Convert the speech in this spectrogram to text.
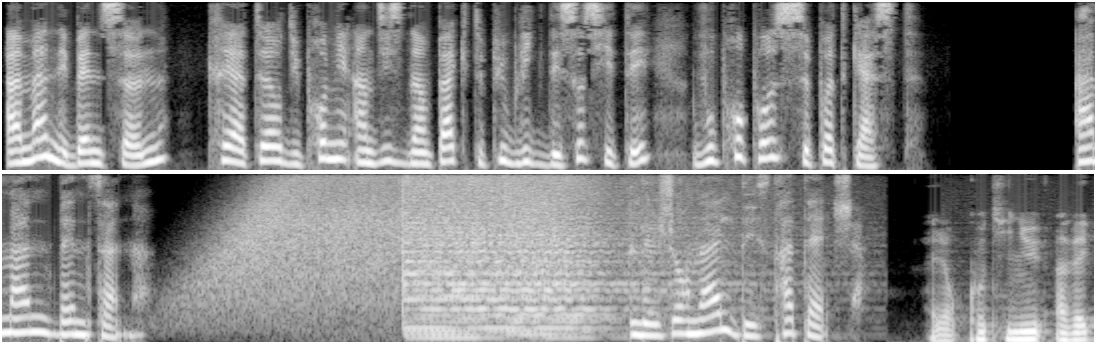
Haman et Benson, créateurs du premier indice d'impact public des sociétés, vous proposent ce podcast. Haman Benson. Le journal des stratèges. Allez, on continue avec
